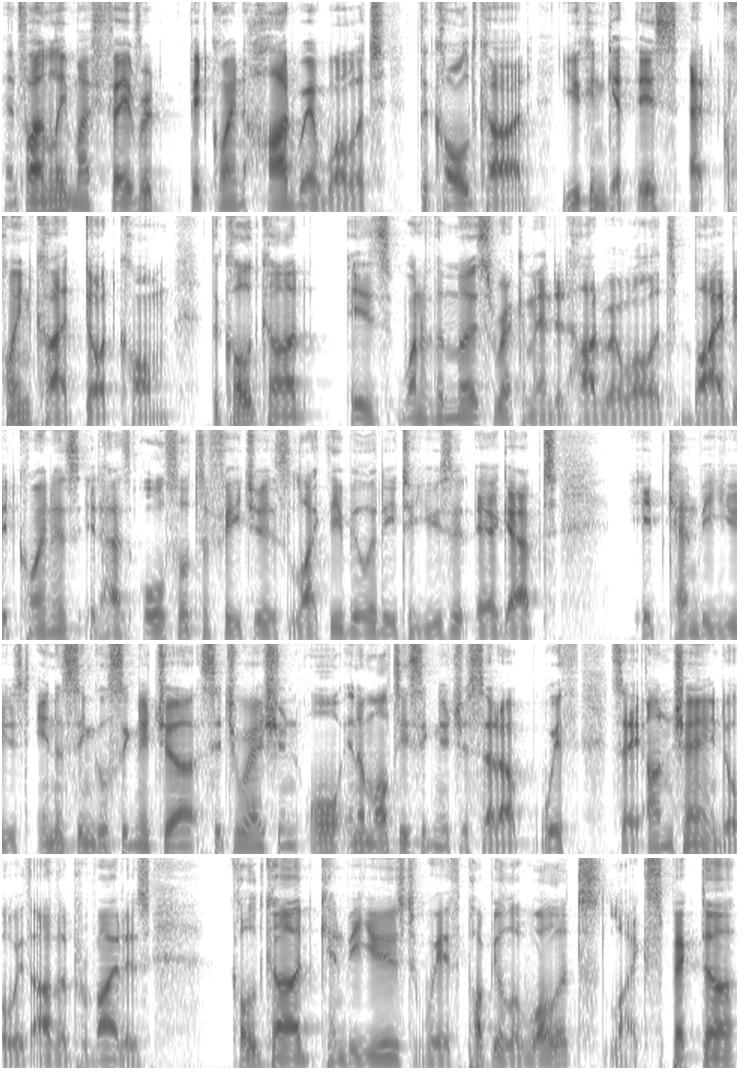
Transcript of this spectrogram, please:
And finally, my favorite Bitcoin hardware wallet, the Coldcard. You can get this at coinkite.com. The Coldcard is one of the most recommended hardware wallets by Bitcoiners. It has all sorts of features like the ability to use it air gapped. It can be used in a single signature situation or in a multi signature setup with, say, Unchained or with other providers. Coldcard can be used with popular wallets like Specter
